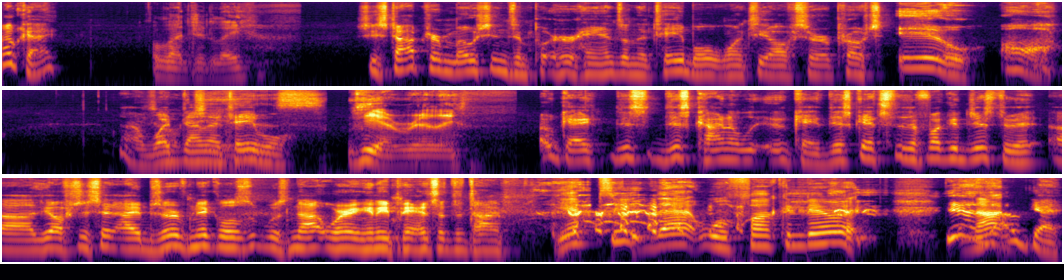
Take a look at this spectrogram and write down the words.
Okay. Allegedly. She stopped her motions and put her hands on the table once the officer approached. Ew. Oh. Uh, wipe Oh, down that table. Yeah, really. Okay, this this kind of okay. This gets to the fucking gist of it. Uh, the officer said, "I observed Nichols was not wearing any pants at the time." Yep, see, that will fucking do it. Yeah, Not- okay.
